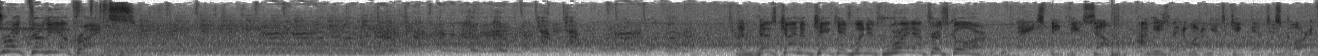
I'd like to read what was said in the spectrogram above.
Straight through the uprights. The best kind of kick is when it's right after a score. Hey, speak for yourself. I'm usually the one who gets kicked after scoring.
